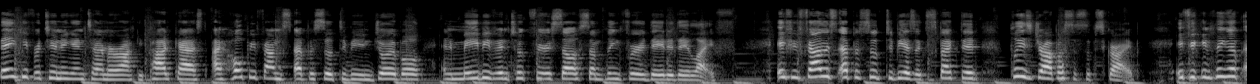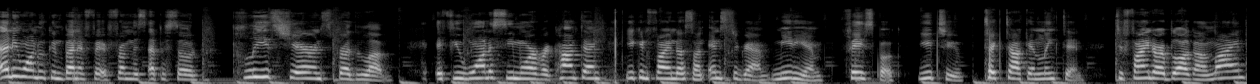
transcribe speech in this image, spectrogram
Thank you for tuning in to our Meraki podcast. I hope you found this episode to be enjoyable and maybe even took for yourself something for your day to day life. If you found this episode to be as expected, please drop us a subscribe. If you can think of anyone who can benefit from this episode, please share and spread the love. If you want to see more of our content, you can find us on Instagram, Medium, Facebook, YouTube, TikTok, and LinkedIn. To find our blog online,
